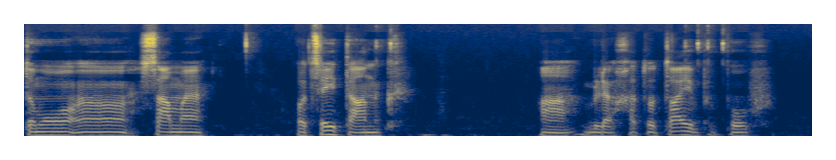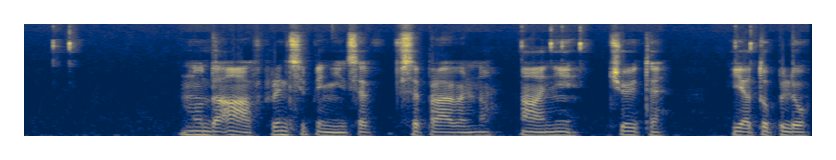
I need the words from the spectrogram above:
Тому е, саме оцей танк. А, бляха, то тайп був. Ну да, а, в принципі, ні, це все правильно. А, ні, чуєте? Я топлю.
